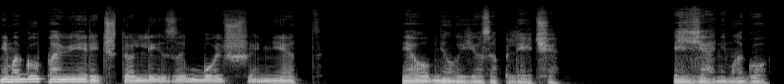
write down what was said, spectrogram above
не могу поверить, что Лизы больше нет. Я обнял ее за плечи. И я не могу.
